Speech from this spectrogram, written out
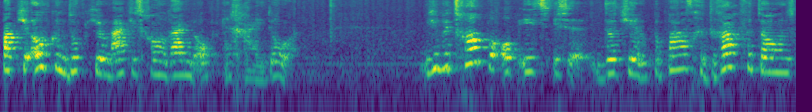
pak je ook een doekje, maak je het gewoon ruim op en ga je door je betrappen op iets, is, dat je een bepaald gedrag vertoont,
